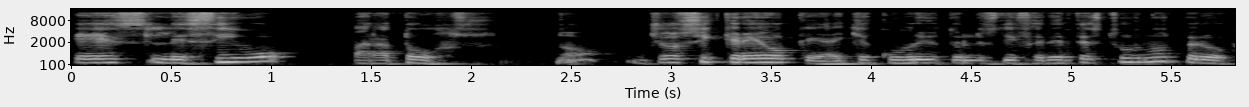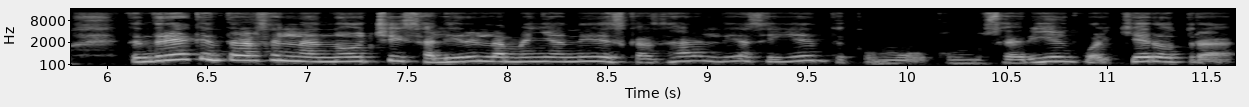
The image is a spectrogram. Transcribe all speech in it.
es lesivo para todos. ¿No? Yo sí creo que hay que cubrir los diferentes turnos, pero tendría que entrarse en la noche y salir en la mañana y descansar al día siguiente, como, como se haría en cualquier otra,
